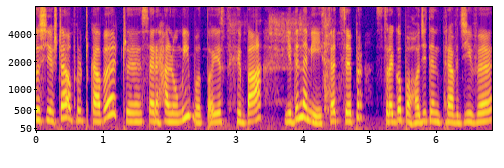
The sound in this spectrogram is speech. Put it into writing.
Coś jeszcze oprócz kawy czy ser halloumi, bo to jest chyba jedyne miejsce, Cypr, z którego pochodzi ten prawdziwy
